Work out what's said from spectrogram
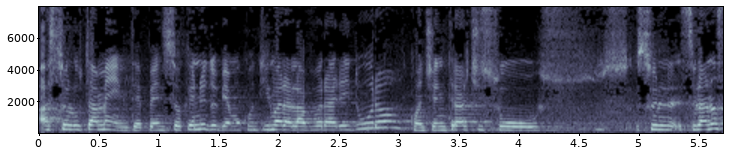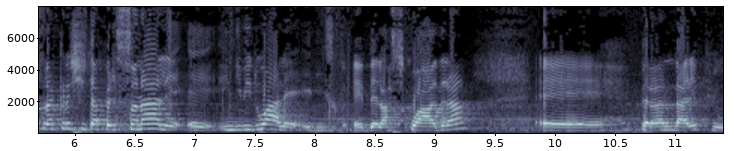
assolutamente penso che noi dobbiamo continuare a lavorare duro, concentrarci su- su- sul- sulla nostra crescita personale e individuale e, di- e della squadra eh, per, andare più,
